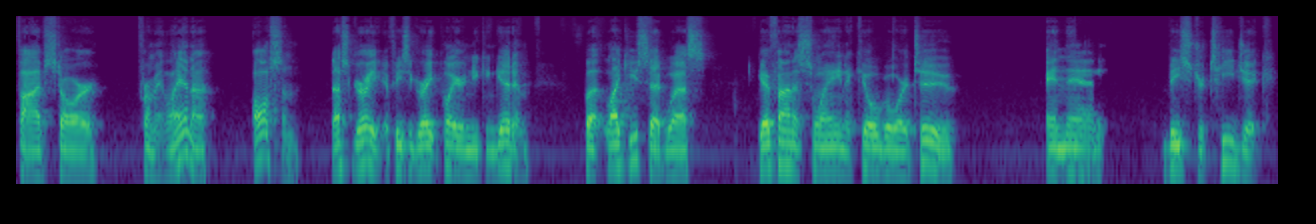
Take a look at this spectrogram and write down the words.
five star from Atlanta, awesome. That's great. If he's a great player and you can get him. But like you said, Wes, go find a Swain, a Kilgore too, and then be strategic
